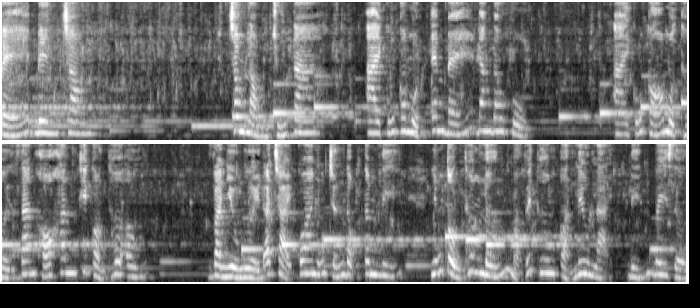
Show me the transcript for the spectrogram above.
bé bên trong. Trong lòng chúng ta, ai cũng có một em bé đang đau khổ. Ai cũng có một thời gian khó khăn khi còn thơ ấu. Và nhiều người đã trải qua những chấn động tâm lý, những tổn thương lớn mà vết thương còn lưu lại đến bây giờ.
